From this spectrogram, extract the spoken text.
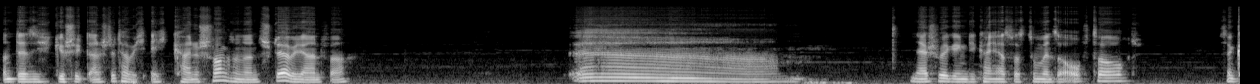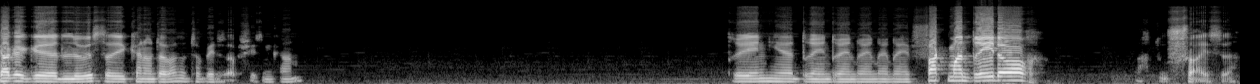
und der sich geschickt anstellt, habe ich echt keine Chance und dann sterbe ich einfach. Ähm, Nashville, gegen die kann ich erst was tun, wenn sie auftaucht. Sind kacke gelöst, dass ich keine Unterwasser-Torpedos abschießen kann. Drehen hier, drehen, drehen, drehen, drehen, drehen. Fuck man, dreh doch! Ach du Scheiße.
